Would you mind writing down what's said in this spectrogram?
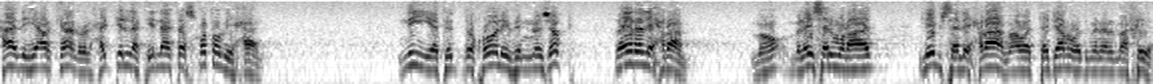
هذه أركان الحج التي لا تسقط بحال. نية الدخول في النسك غير الإحرام. ليس المراد لبس الإحرام أو التجرد من المخيط.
